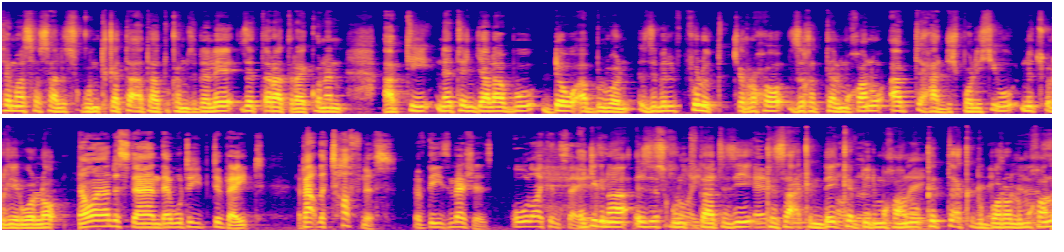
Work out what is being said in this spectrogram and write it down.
ተመሳሳሊ ስጉምቲ ከተኣታቱ ከም ዝደለየ ዘጠራጥር ኣይኮነን ኣብቲ ነተን ጃላቡ ደው ኣብልዎን ዝብል ፍሉጥ ጭርሖ ዝኽተል ምዃኑ ኣብቲ ሓድሽ ፖሊሲኡ ንፁር ገይርዎ ኣሎ ሕጂ ግና እዚ ስጉምትታት እዚ ክሳዕ ክንደይ ከቢድ ምዃኑ ክትዕ ክግበረሉ ምዃኑ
